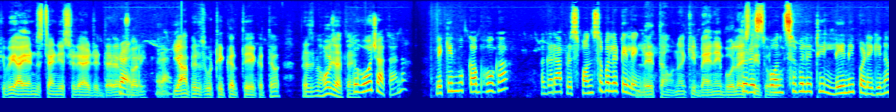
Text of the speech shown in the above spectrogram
कि भाई I understand yesterday I did that I Right. Sorry यहाँ फिर उसको ठीक करते करते प्रेजेंट में हो जाता है तो हो जाता है ना लेकिन वो कब होगा अगर आप रिस्पॉन्सिबिलिटी लेंगे लेता हूँ ना कि मैंने बोला तो इसलिए तो लेनी पड़ेगी ना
